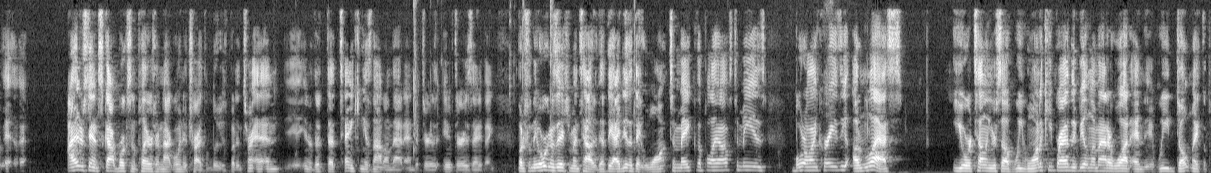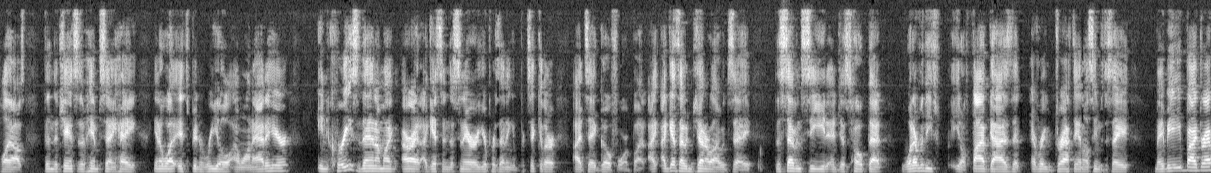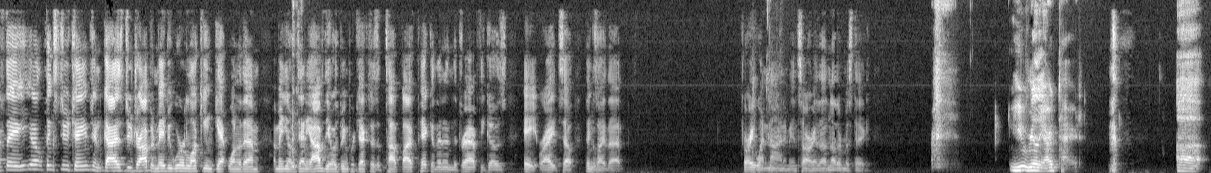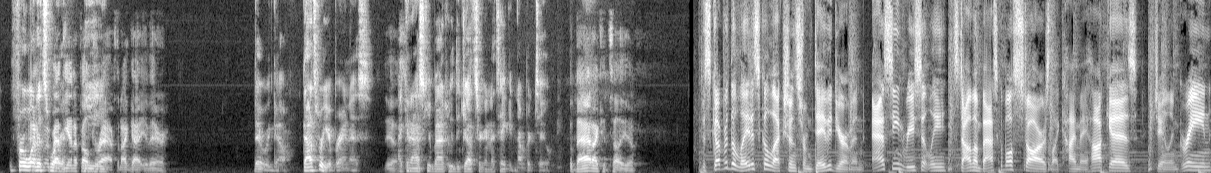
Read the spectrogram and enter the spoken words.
I understand Scott Brooks and the players are not going to try to lose, but in turn, and you know, the, the tanking is not on that end if there is if there is anything. But from the organization mentality, that the idea that they want to make the playoffs to me is borderline crazy, unless you're telling yourself we want to keep Bradley Beal no matter what, and if we don't make the playoffs, then the chances of him saying, "Hey, you know what? It's been real. I want out of here." increase, then I'm like, all right, I guess in the scenario you're presenting in particular, I'd say go for it. But I, I guess I would, in general, I would say the seventh seed and just hope that whatever these, you know, five guys that every draft analyst seems to say maybe by draft day, you know, things do change and guys do drop, and maybe we're lucky and get one of them. I mean, you know, Deni Avdija was being projected as a top five pick, and then in the draft he goes eight, right? So things like that. Or he went nine. I mean, sorry, another mistake. You really are tired. uh, for what it's worth, the NFL the, draft, and I got you there. There we go. That's where your brain is. Yes. I can ask you about who the Jets are going to take at number two. That I can tell you. Discover the latest collections from David Yurman, as seen recently, styled on basketball stars like Jaime Jaquez, Jalen Green,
